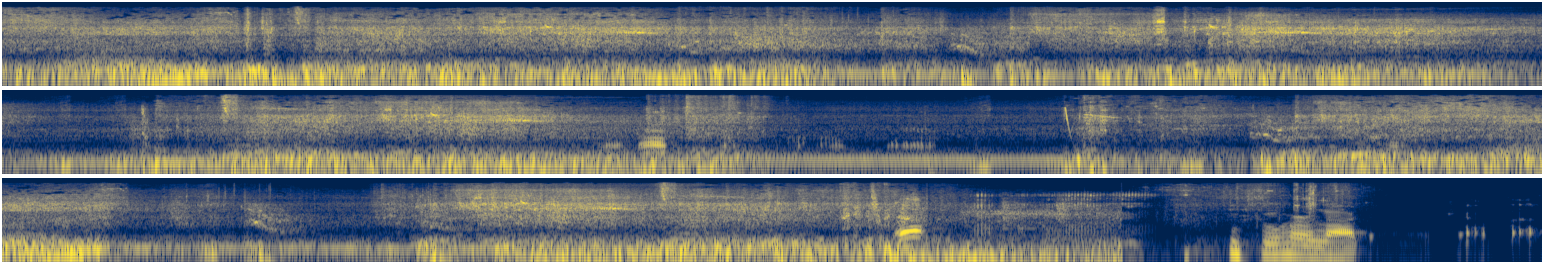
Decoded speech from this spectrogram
right. We're not going to count that.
